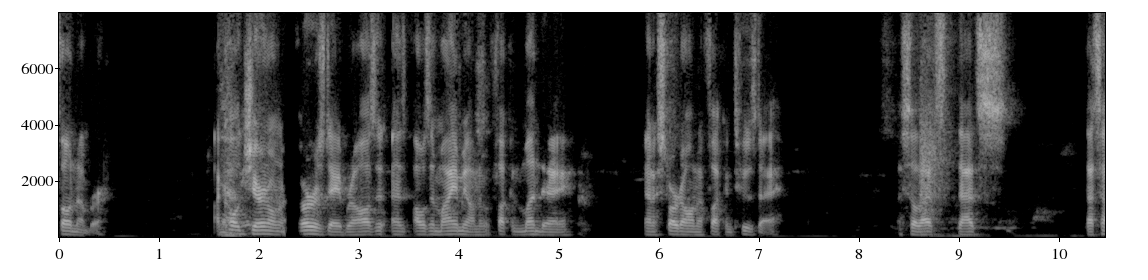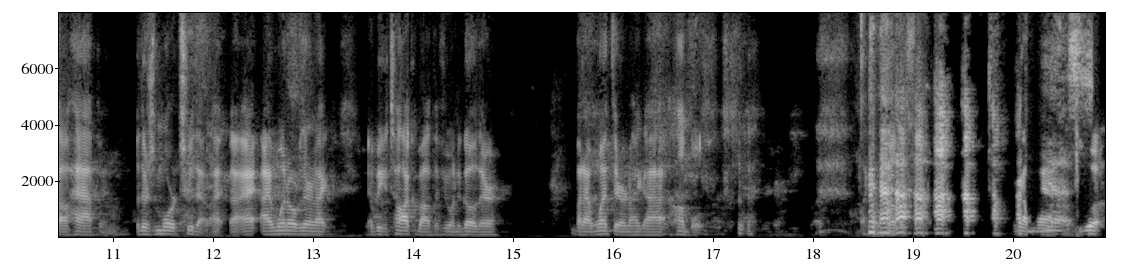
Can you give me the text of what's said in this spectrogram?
phone number. I Yeah. called Jared on a Thursday, bro. I was in, I was in Miami on a fucking Monday. and I started on a fucking Tuesday. So that's that's that's how it happened. But there's more to that. I I, I went over there and like and we can talk about if you want to go there. But I went there and I got humbled. Like. I got my ass Yes. whooped.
